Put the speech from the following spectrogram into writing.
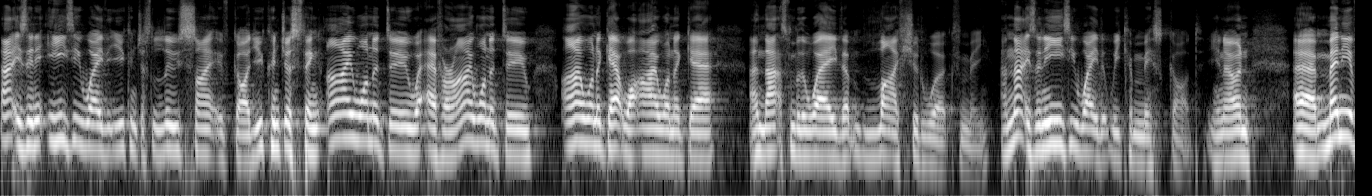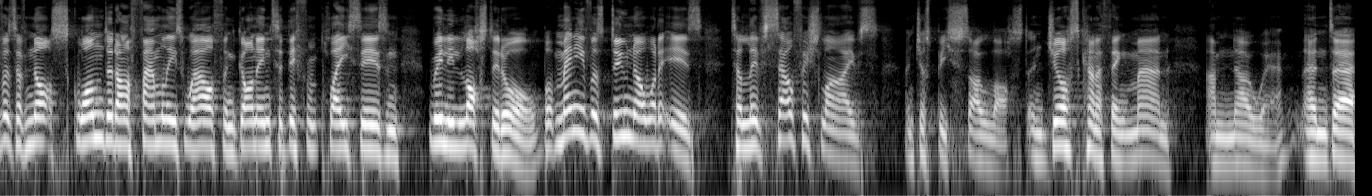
that is an easy way that you can just lose sight of God. You can just think, I want to do whatever I want to do, I want to get what I want to get, and that's the way that life should work for me. And that is an easy way that we can miss God, you know. And uh, many of us have not squandered our family's wealth and gone into different places and really lost it all. But many of us do know what it is to live selfish lives and just be so lost and just kind of think, man, I'm nowhere. And uh,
